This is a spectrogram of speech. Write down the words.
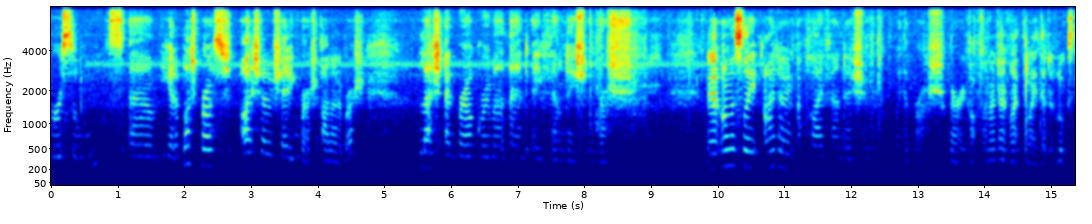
bristles. Um, you get a blush brush, eyeshadow shading brush, eyeliner brush, lash and brow groomer, and a foundation brush. Now, honestly, I don't apply foundation with a brush very often. I don't like the way that it looks.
